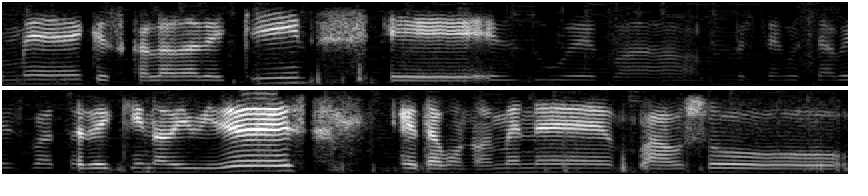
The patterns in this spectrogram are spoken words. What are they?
umek, eskaladarekin, e, elduek, ba, beste abez batarekin adibidez, eta bueno, hemen eh, ba, oso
